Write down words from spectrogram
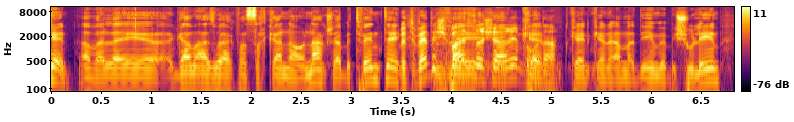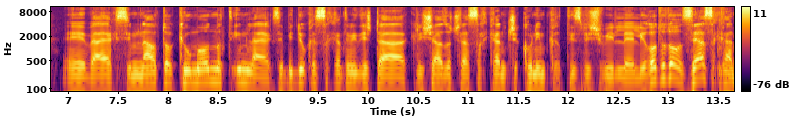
כן, אבל uh, גם אז הוא היה כבר שחקן העונה, כשהוא היה בטוונטה. בטוונטה 17 שערים כן, בעונה. כן, כן, היה מדהים ובישולים, uh, ואייקס סימנה אותו, כי הוא מאוד מתאים לאייקס. זה בדיוק השחקן, תמיד יש את הקלישה הזאת של השחקן שקונים כרטיס בשביל uh, לראות אותו, זה השחקן.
